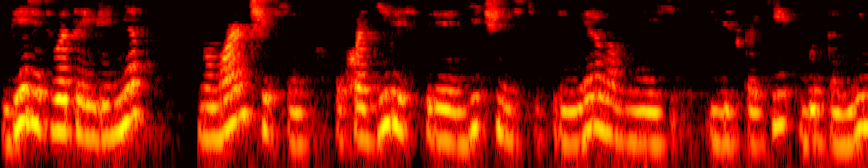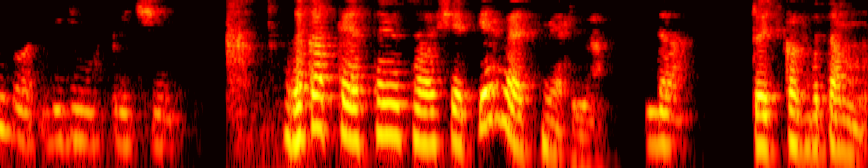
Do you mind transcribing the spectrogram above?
Верить в это или нет, но мальчики уходили с периодичностью примерно в месяц и без каких бы то ни было видимых причин. Загадкой остается вообще первая смерть. Да. То есть, как бы там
